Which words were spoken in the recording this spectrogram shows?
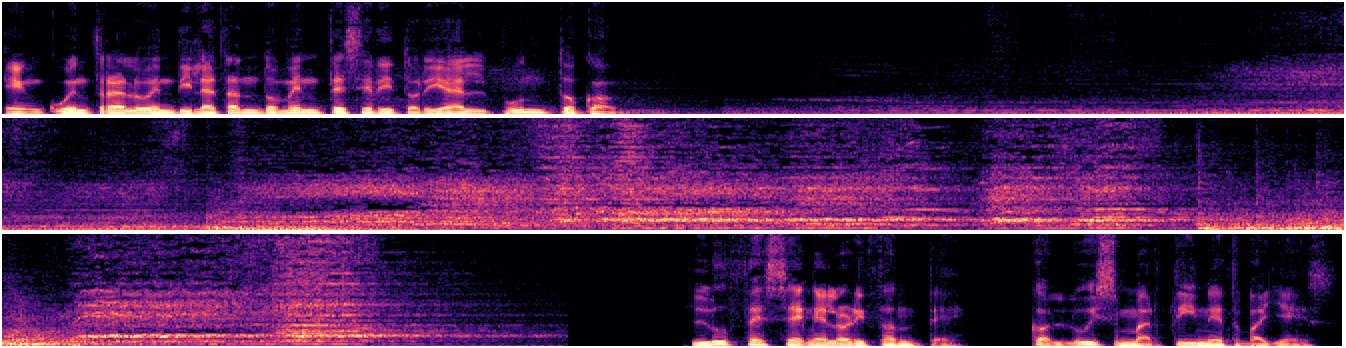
Encuéntralo en dilatandomenteseditorial.com. Luces en el horizonte, con Luis Martínez Vallés.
